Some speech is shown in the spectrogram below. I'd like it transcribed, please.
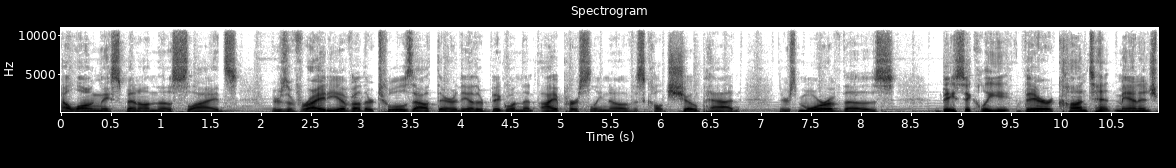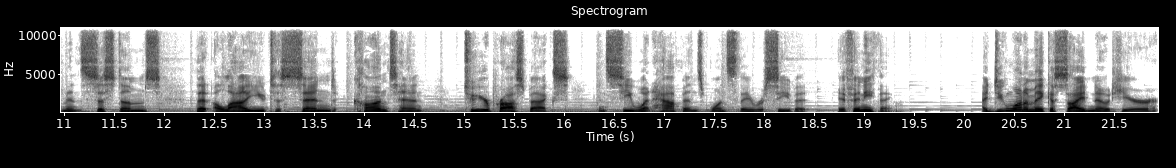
how long they spent on those slides. There's a variety of other tools out there. The other big one that I personally know of is called Showpad. There's more of those. Basically, they're content management systems that allow you to send content to your prospects and see what happens once they receive it, if anything. I do want to make a side note here.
